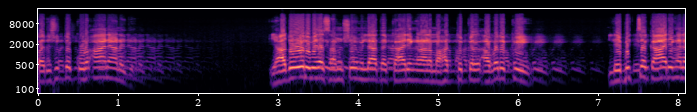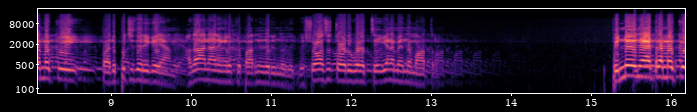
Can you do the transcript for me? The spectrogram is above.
പരിശുദ്ധ ഖുർആാനാണിത്. യാതൊരുവിധ സംശയമില്ലാത്ത കാര്യങ്ങളാണ് മഹത്തുക്കൾ അവർക്ക് ലഭിച്ച കാര്യങ്ങൾ നമുക്ക് പഠിപ്പിച്ചു തരികയാണ്. അതാണ് ഞാൻ നിങ്ങൾക്ക് പറഞ്ഞു തരുന്നത്. വിശ്വാസത്തോടുകൂടെ ചെയ്യണമെന്ന് മാത്രം. പിന്നെ നേട്ടം നമുക്ക്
